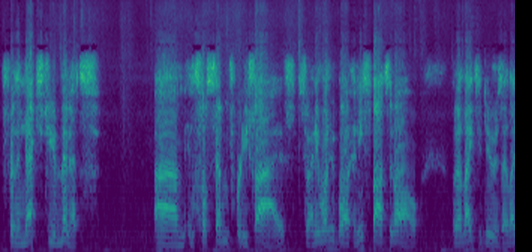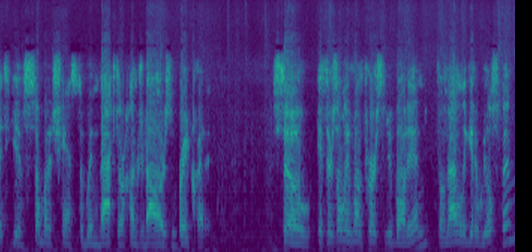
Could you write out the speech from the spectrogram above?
for the next few minutes um, until 7:45. So anyone who bought any spots at all, what I'd like to do is I'd like to give someone a chance to win back their hundred dollars in break credit. So if there's only one person who bought in, they'll not only get a wheel spin,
